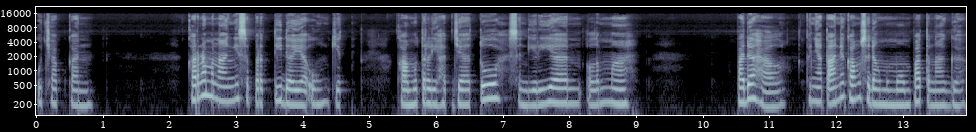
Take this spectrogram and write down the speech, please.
ucapkan. Karena menangis seperti daya ungkit. Kamu terlihat jatuh, sendirian, lemah. Padahal, kenyataannya kamu sedang memompa tenaga,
